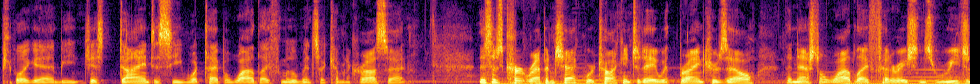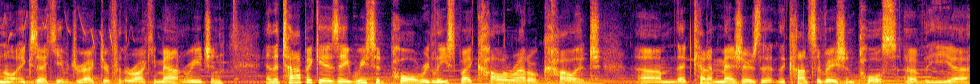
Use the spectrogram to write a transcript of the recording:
people are going to be just dying to see what type of wildlife movements are coming across that. This is Kurt Repanshek. We're talking today with Brian Kurzel, the National Wildlife Federation's Regional Executive Director for the Rocky Mountain region. And the topic is a recent poll released by Colorado College um, that kind of measures the, the, conservation pulse of the uh,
